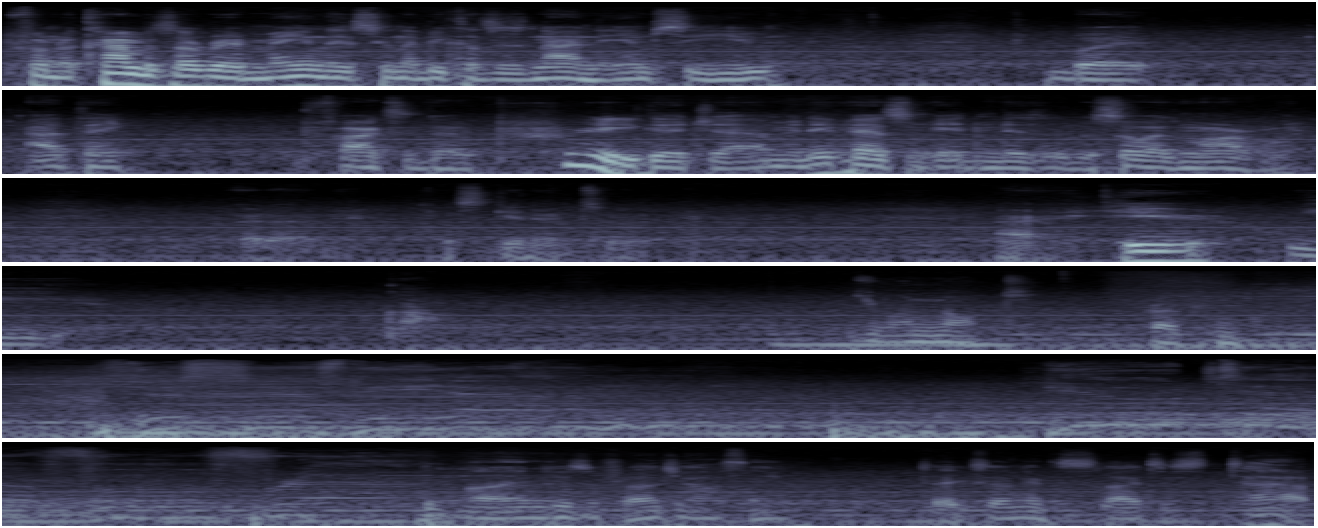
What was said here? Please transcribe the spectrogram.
From the comments I read, mainly it seems like because it's not in the MCU, but I think Fox has done a pretty good job. I mean, they've had some hit and misses, but so has Marvel. But uh, let's get into it. All right, here we go. You are not broken. The mind is a fragile thing. Takes only the slightest tap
